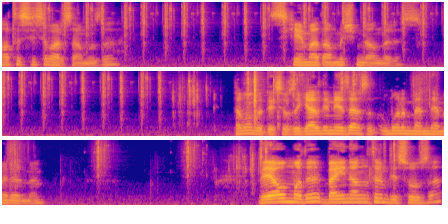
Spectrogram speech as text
Tahta sesi var sağımızda. sikeyim adammış şimdi anlarız. Tamam da Desoz'a geldiğini yazarsın. Umarım ben de hemen ölmem. Veya olmadı ben yine anlatırım Desoz'a.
